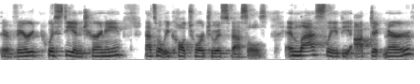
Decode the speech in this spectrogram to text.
they're very twisty and turny. That's what we call tortuous vessels. And lastly, the optic nerve,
